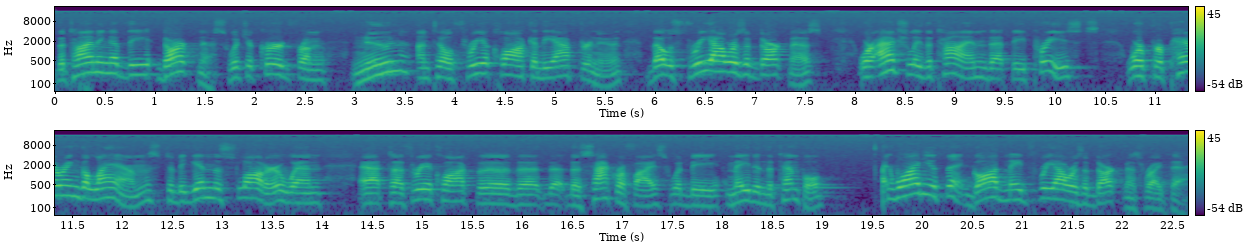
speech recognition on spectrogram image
the timing of the darkness, which occurred from noon until 3 o'clock in the afternoon, those three hours of darkness were actually the time that the priests were preparing the lambs to begin the slaughter when at uh, 3 o'clock the, the, the, the sacrifice would be made in the temple. And why do you think God made three hours of darkness right then?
